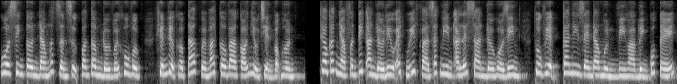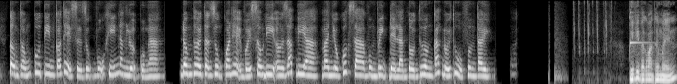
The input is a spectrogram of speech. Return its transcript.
Washington đang mất dần sự quan tâm đối với khu vực, khiến việc hợp tác với Moscow có nhiều triển vọng hơn. Theo các nhà phân tích Andrew Edwin và Jasmine Alexander Gordin thuộc Viện Carnegie Endowment vì Hòa bình Quốc tế, Tổng thống Putin có thể sử dụng vũ khí năng lượng của Nga, đồng thời tận dụng quan hệ với Saudi Arabia và nhiều quốc gia vùng vịnh để làm tổn thương các đối thủ phương Tây. Quý vị và các bạn thân mến,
